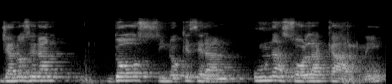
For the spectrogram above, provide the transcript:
ya no serán dos, sino que serán una sola carne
